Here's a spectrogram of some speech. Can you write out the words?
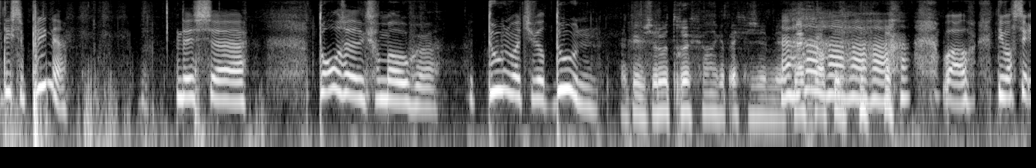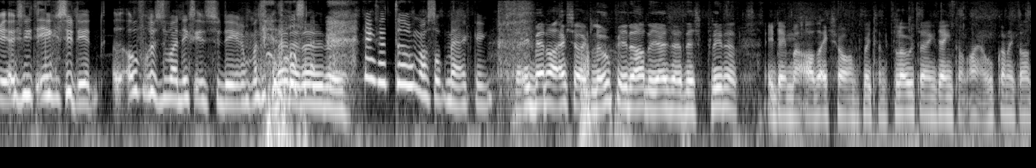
discipline. Dus eh, doorzettingsvermogen. Doen wat je wilt doen. Bibi, zullen we teruggaan? Ik heb echt geen zin meer. Wauw, die was serieus niet ingestudeerd. Overigens doen wij niks instuderen, maar dit Nee, was nee, nee, nee. echt een Thomas opmerking. Nee, ik ben al echt zo aan het lopen inderdaad en jij zegt discipline. Ik denk maar altijd echt zo een beetje aan het kloten en ik denk dan, oh ja, hoe kan ik dan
